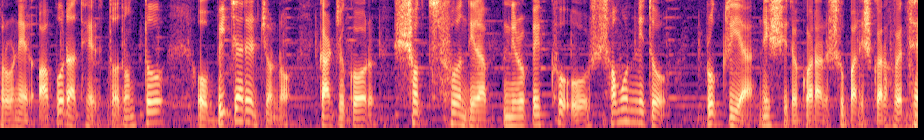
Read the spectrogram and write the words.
ধরনের অপরাধের তদন্ত ও বিচারের জন্য কার্যকর, স্বচ্ছ নিরা- নিরপেক্ষ ও সমন্বিত প্রক্রিয়া নিশ্চিত করার সুপারিশ করা হয়েছে।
